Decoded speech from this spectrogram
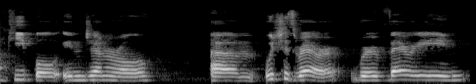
like people in general, um, which is rare, were very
